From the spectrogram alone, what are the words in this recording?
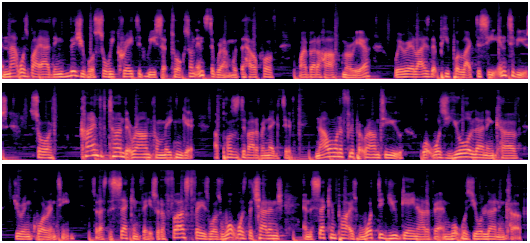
and that was by adding visuals. So, we created Reset Talks on Instagram with the help of my better half, Maria. We realized that people like to see interviews. So, I kind of turned it around from making it a positive out of a negative. Now, I want to flip it around to you. What was your learning curve during quarantine? So, that's the second phase. So, the first phase was what was the challenge? And the second part is what did you gain out of it? And what was your learning curve?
